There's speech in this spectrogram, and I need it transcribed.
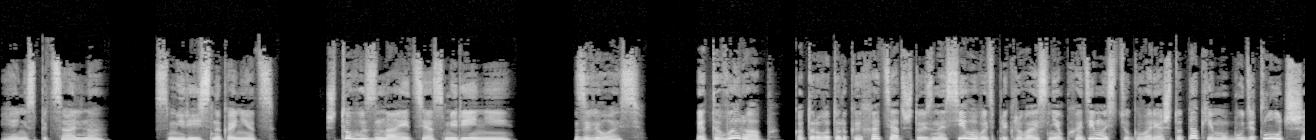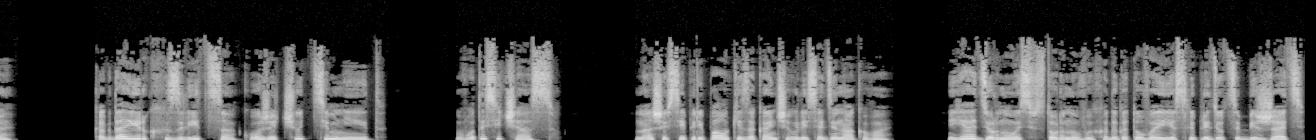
Я не специально. Смирись, наконец. Что вы знаете о смирении? Завелась. Это вы раб, которого только и хотят, что изнасиловать, прикрываясь необходимостью, говоря, что так ему будет лучше. Когда Ирк злится, кожа чуть темнеет. Вот и сейчас. Наши все перепалки заканчивались одинаково. Я дернулась в сторону выхода, готовая, если придется бежать,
